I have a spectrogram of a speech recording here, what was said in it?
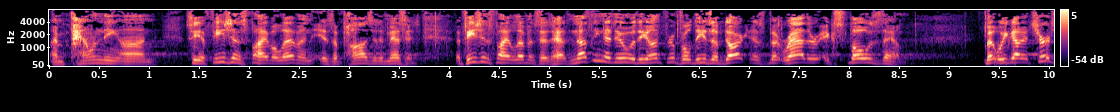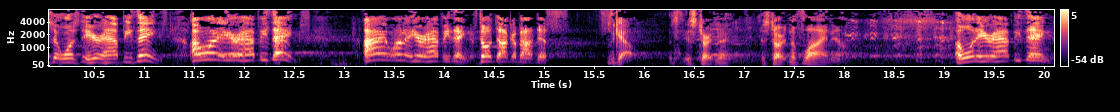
I'm pounding on. See, Ephesians 5:11 is a positive message. Ephesians 5:11 says has nothing to do with the unfruitful deeds of darkness, but rather expose them. But we've got a church that wants to hear happy things. I want to hear happy things. I want to hear happy things. Don't talk about this. Look out. It's starting to, it's starting to fly now. I want to hear happy things.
